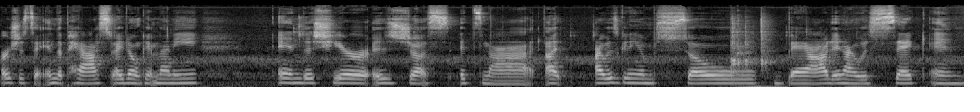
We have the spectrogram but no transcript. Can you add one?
or I should say, in the past, I don't get many. And this year is just, it's not. I, I was getting them so bad, and I was sick and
